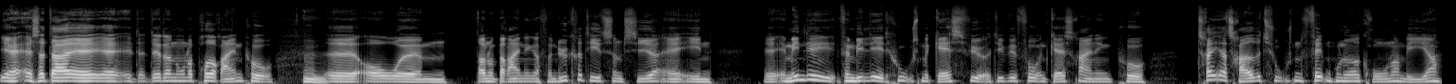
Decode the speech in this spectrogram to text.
Ja, altså der er, det er der nogen, der prøver at regne på, Mm. Øh, og øh, der er nogle beregninger fra Nykredit, som siger, at en øh, almindelig familie i et hus med gasfyr, de vil få en gasregning på 33.500 kroner mere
